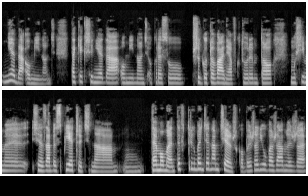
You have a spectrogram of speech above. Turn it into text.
nie da ominąć. Tak jak się nie da ominąć okresu przygotowania, w którym to musimy się zabezpieczyć na mm, te momenty, w których będzie nam ciężko, bo jeżeli uważamy, że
